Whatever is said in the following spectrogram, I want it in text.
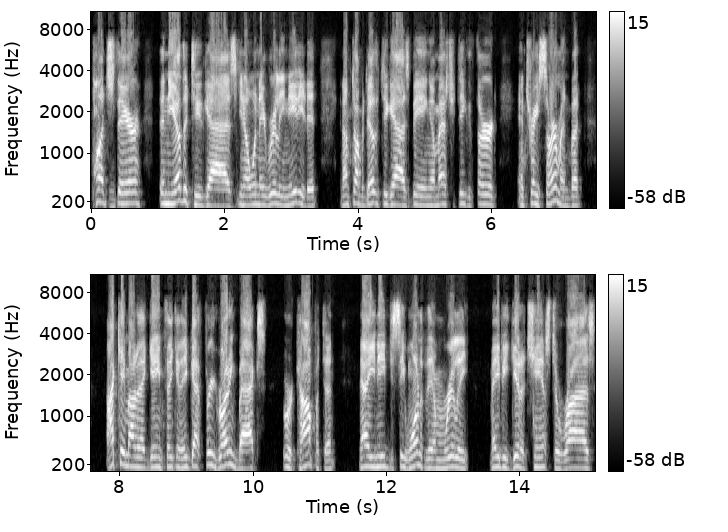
punch there than the other two guys, you know, when they really needed it. And I'm talking about the other two guys being uh, Master Teague III and Trey Sermon. But I came out of that game thinking they've got three running backs who are competent. Now you need to see one of them really maybe get a chance to rise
